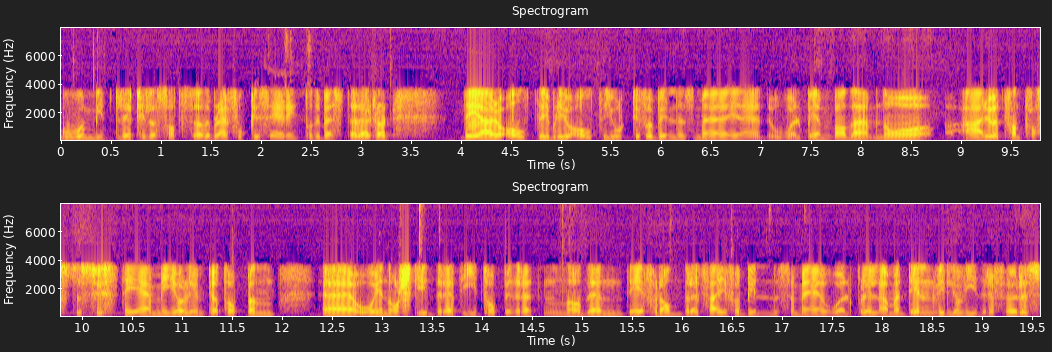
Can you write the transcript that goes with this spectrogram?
gode midler til å satse, og det ble fokusering på de beste. Det er klart, det jo alltid, blir jo alltid gjort i forbindelse med OL på hjemmebane. Nå er det jo et fantastisk system i Olympiatoppen eh, og i norsk idrett, i toppidretten. og den, Det forandret seg i forbindelse med OL på Lillehammer. Den vil jo videreføres.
